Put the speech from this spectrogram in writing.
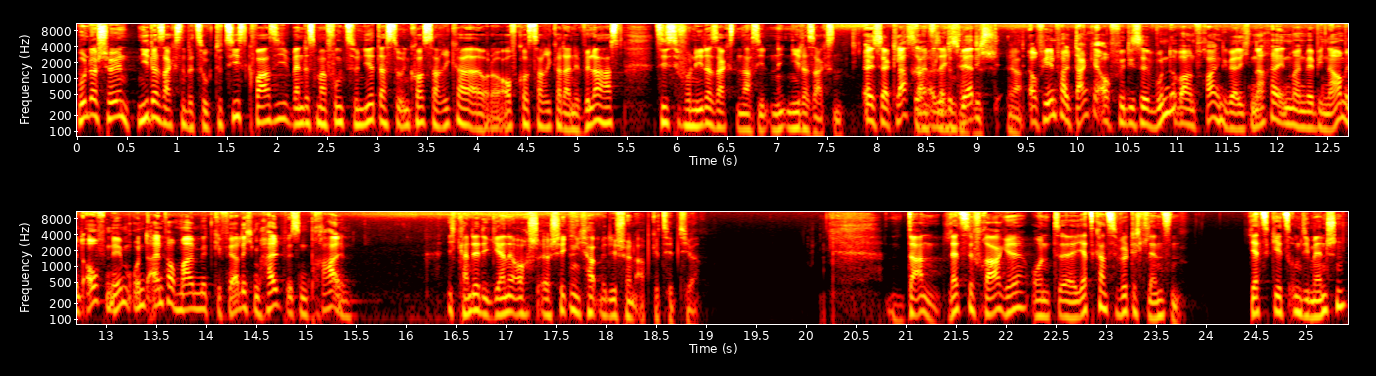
Wunderschön, Niedersachsen-Bezug. Du ziehst quasi, wenn das mal funktioniert, dass du in Costa Rica äh, oder auf Costa Rica deine Villa hast, ziehst du von Niedersachsen nach Niedersachsen. Ist ja klasse. Rein Also das werde ich ja. auf jeden Fall danke auch für diese wunderbaren Fragen. Die werde ich nachher in mein Webinar mit aufnehmen und einfach mal mit gefährlichem Halbwissen prahlen. Ich kann dir die gerne auch äh, schicken. Ich habe mir die schön abgetippt hier. Dann, letzte Frage. Und äh, jetzt kannst du wirklich glänzen. Jetzt geht's um die Menschen.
